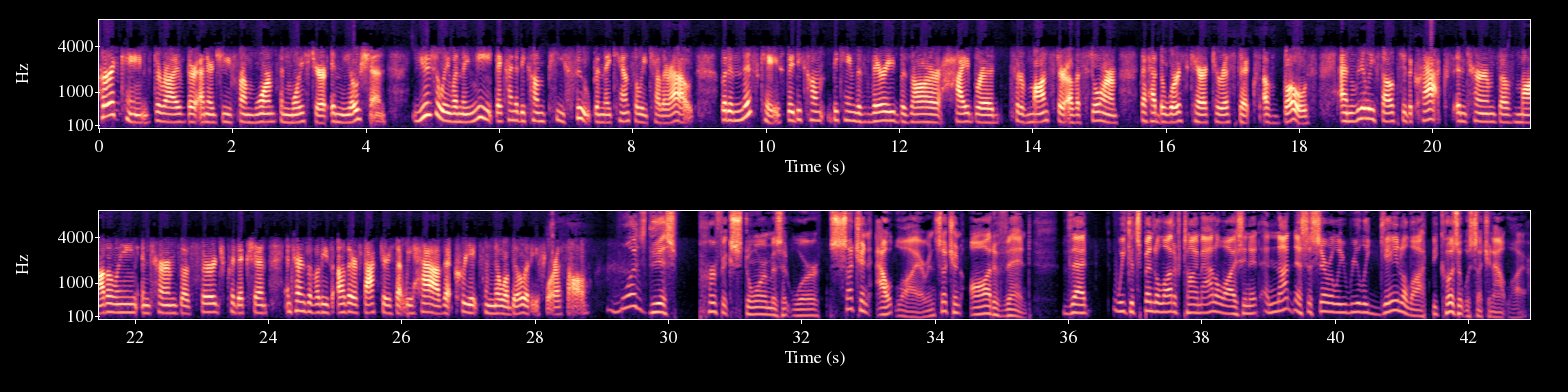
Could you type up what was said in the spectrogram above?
Hurricanes derive their energy from warmth and moisture in the ocean. Usually, when they meet, they kind of become pea soup and they cancel each other out. But in this case, they become became this very bizarre hybrid sort of monster of a storm that had the worst characteristics of both and really fell through the cracks in terms of modeling, in terms of surge prediction, in terms of all these other factors that we have that create some knowability for us all. Was this perfect storm, as it were, such an outlier and such an odd event that we could spend a lot of time analyzing it and not necessarily really gain a lot because it was such an outlier?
